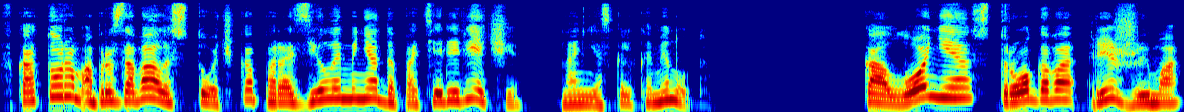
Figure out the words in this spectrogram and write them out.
в котором образовалась точка, поразило меня до потери речи на несколько минут. «Колония строгого режима»,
